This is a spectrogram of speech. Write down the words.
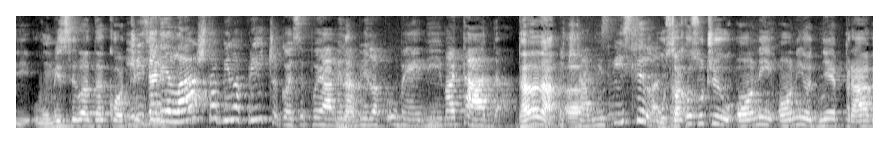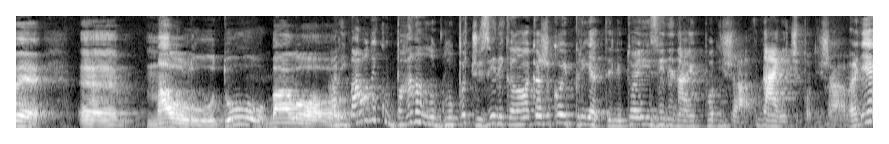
i umislila da kočica... Ili da li je laž ta bila priča koja se pojavila, Da. bila u medijima tada? Da, da, da. Znači, da li je izmislila U to? svakom slučaju, oni, oni od nje prave e, malo ludu, malo... Ali malo neku banalnu glupaču, izvini, kad ona kaže koji prijatelji, to je, izvini, najponiža, najveće ponižavanje.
